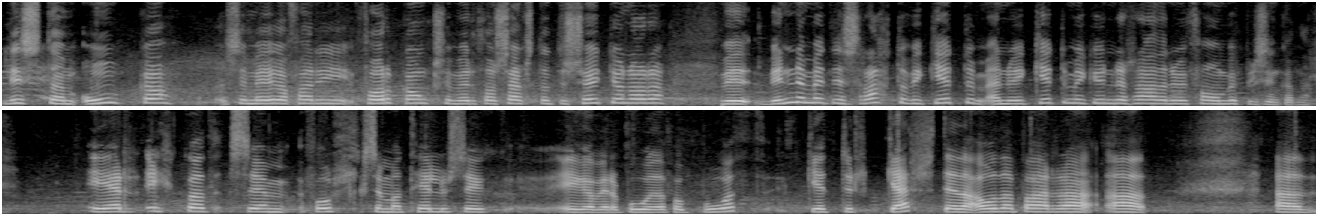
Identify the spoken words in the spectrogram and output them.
lista um unga sem eiga að fara í fórgang sem eru þá 16-17 ára. Við vinnum eitthvað hrætt og við getum en við getum ekki unni hraðar en við fáum upplýsingarnar. Er eitthvað sem fólk sem að telur sig eiga að vera búið að fá búið getur gert eða á það bara að, að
